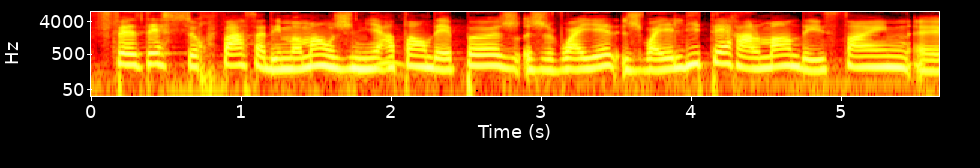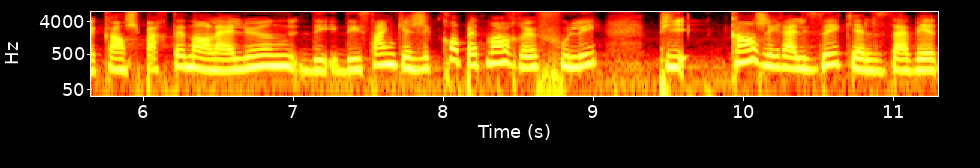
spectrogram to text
faisaient surface à des moments où je m'y attendais pas. Je, voyais, je voyais littéralement des scènes euh, quand je partais dans la lune, des, des scènes que j'ai complètement refoulées. Puis quand j'ai réalisé qu'elles avaient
